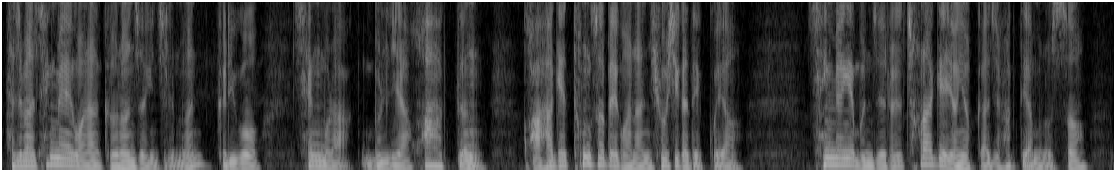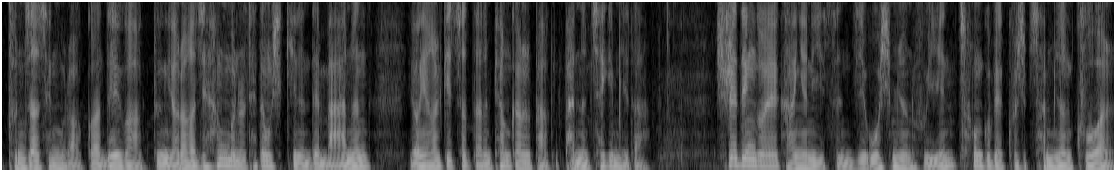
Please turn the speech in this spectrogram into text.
하지만 생명에 관한 근원적인 질문 그리고 생물학, 물리학, 화학 등 과학의 통섭에 관한 효시가 됐고요. 생명의 문제를 철학의 영역까지 확대함으로써 분자 생물학과 뇌과학 등 여러 가지 학문을 태동시키는데 많은 영향을 끼쳤다는 평가를 받- 받는 책입니다. 슈레딩거의 강연이 있은 지 50년 후인 1993년 9월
